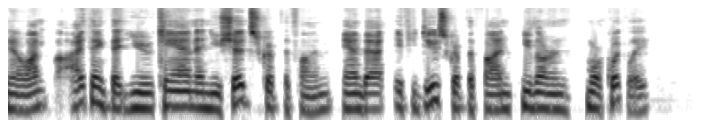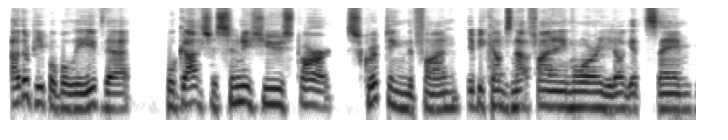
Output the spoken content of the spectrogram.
You know, I'm, I think that you can and you should script the fun and that if you do script the fun, you learn more quickly. Other people believe that, well, gosh, as soon as you start scripting the fun, it becomes not fun anymore. You don't get the same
